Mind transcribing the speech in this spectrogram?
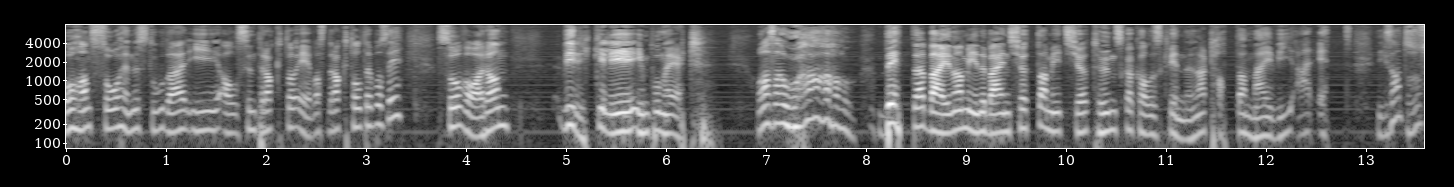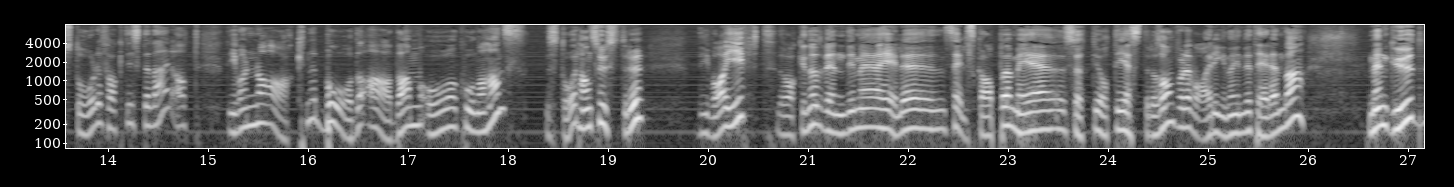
og han så henne sto der i all sin prakt og Evas drakt, holdt jeg på å si, så var han virkelig imponert. Og han sa 'Wow! Dette er beina mine bein, kjøtt av mitt kjøtt. Hun skal kalles kvinne. Hun er tatt av meg. Vi er ett.' Ikke sant? Og så står det faktisk det der at de var nakne, både Adam og kona hans. Det står hans hustru. De var gift. Det var ikke nødvendig med hele selskapet med 70-80 gjester og sånn, for det var ingen å invitere enda. Men Gud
